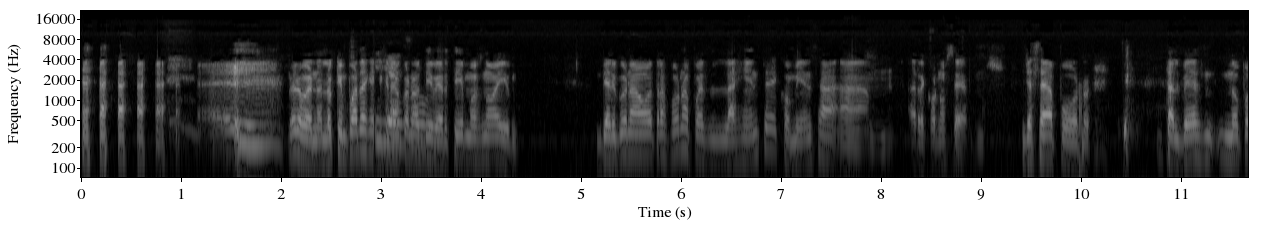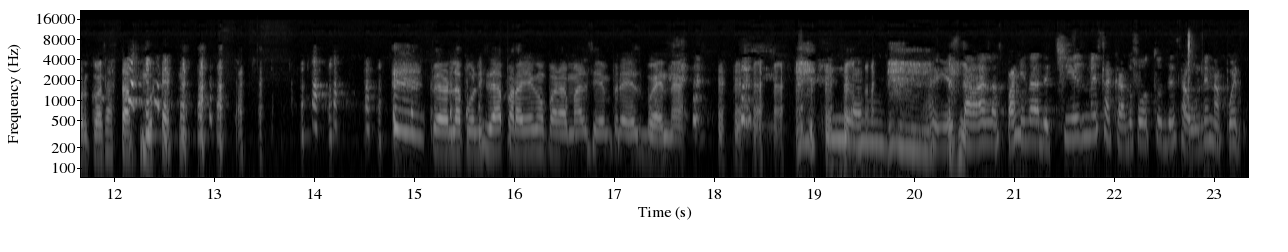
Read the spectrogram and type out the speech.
Pero bueno, lo que importa es que creo que nos divertimos, ¿no? Y de alguna u otra forma, pues la gente comienza a, a reconocernos, ya sea por, tal vez no por cosas tan buenas. Pero la publicidad para bien o para mal siempre es buena. Ahí estaban las páginas de chisme sacando fotos de Saúl en la puerta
